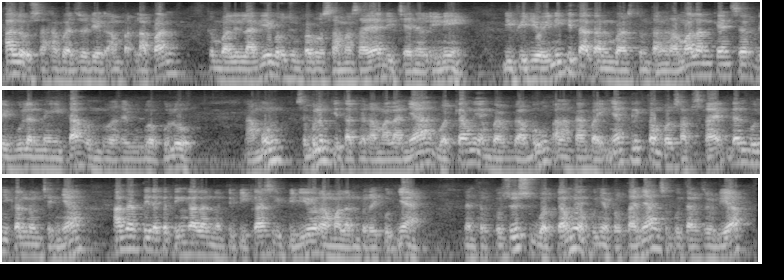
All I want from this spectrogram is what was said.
Halo sahabat zodiak 48, kembali lagi berjumpa bersama saya di channel ini. Di video ini kita akan membahas tentang ramalan Cancer di bulan Mei tahun 2020. Namun, sebelum kita ke ramalannya, buat kamu yang baru gabung, alangkah baiknya klik tombol subscribe dan bunyikan loncengnya agar tidak ketinggalan notifikasi video ramalan berikutnya. Dan terkhusus buat kamu yang punya pertanyaan seputar zodiak,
